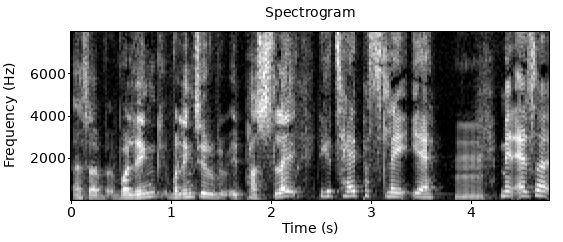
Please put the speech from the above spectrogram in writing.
altså, hvor længe, hvor længe siger du, et par slag? Det kan tage et par slag, ja. Mm. Men altså,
